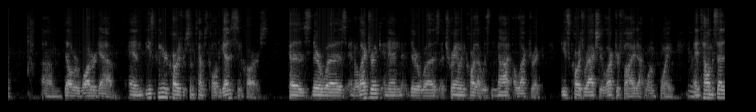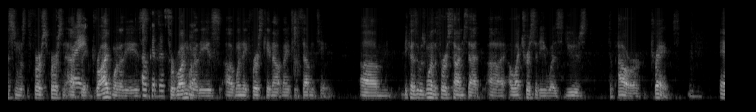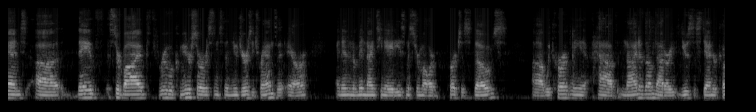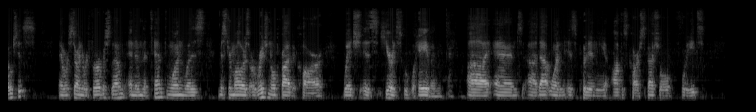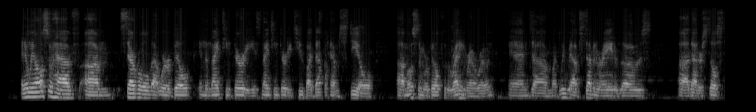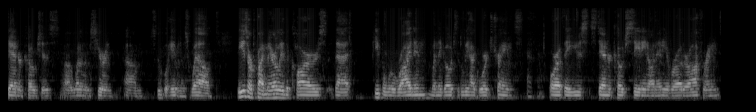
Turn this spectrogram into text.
um, Delaware Water Gap. And these commuter cars were sometimes called the Edison cars because there was an electric and then there was a trailing car that was not electric. These cars were actually electrified at one point. Mm. and Thomas Edison was the first person to actually Right. drive one of these Oh to run one Yeah. of these uh, when they first came out in 1917, um, because it was one of the first times that uh, electricity was used to power trains. Mhm. And uh, they've survived through commuter service into the New Jersey Transit era, and in the mid 1980s, Mr. Muller purchased those. Uh, we currently have nine of them that are used as standard coaches, and we're starting to refurbish them. And then the tenth one was Mr. Muller's original private car, which is here in Schuylkill Haven. Uh, and uh, that one is put in the office car special fleet. And then we also have um, several that were built in the 1930s, 1932 by Bethlehem Steel. Uh, most of them were built for the Reading Railroad. And um, I believe we have seven or eight of those uh, that are still standard coaches. Uh, one of them is here in um, Schuylkill Haven as well. These are primarily the cars that people will ride in when they go to the Lehigh Gorge trains Okay. or if they use standard coach seating on any of our other offerings.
